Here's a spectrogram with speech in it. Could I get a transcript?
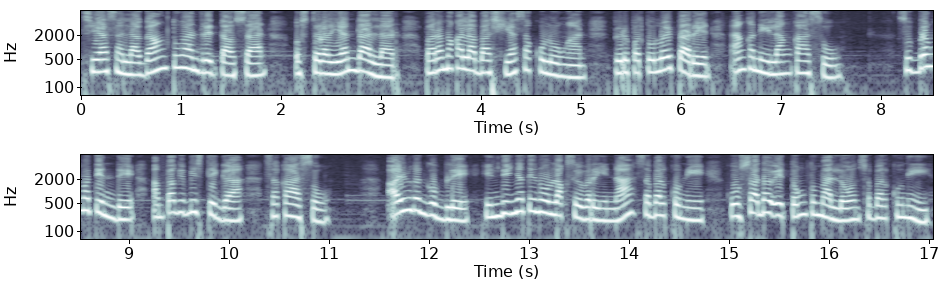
siya sa lagang 200,000 Australian dollar para makalabas siya sa kulungan pero patuloy pa rin ang kanilang kaso. Sobrang matindi ang pag-imbestiga sa kaso. Ayon kay Goble, hindi niya tinulak si Warina sa balkoni kusa daw itong tumalon sa balkoni.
